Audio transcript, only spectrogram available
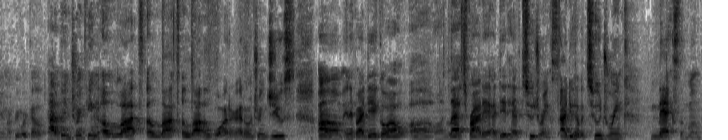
In my pre-workout i've been drinking a lot a lot a lot of water. I don't drink juice. Um, and if i did go out uh, on last friday i did have two drinks. I do have a two drink maximum.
